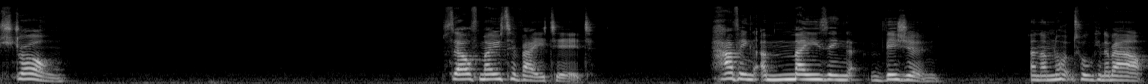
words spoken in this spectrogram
strong, self motivated, having amazing vision. And I'm not talking about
